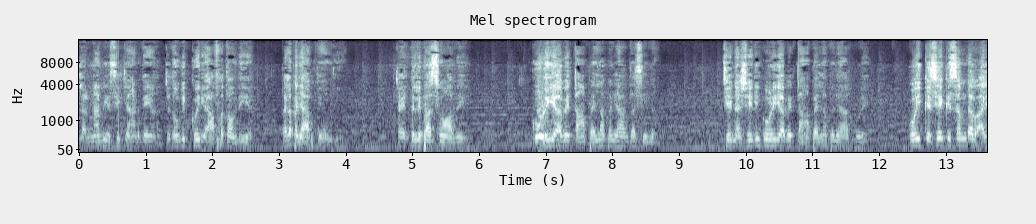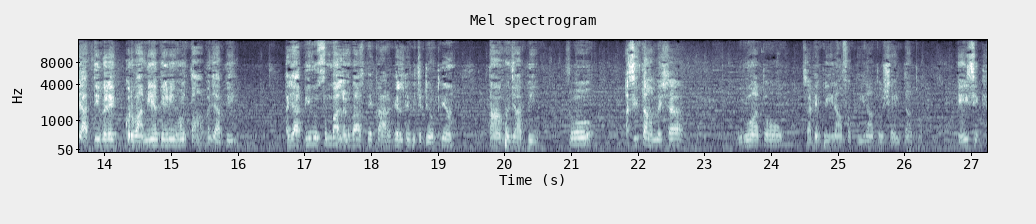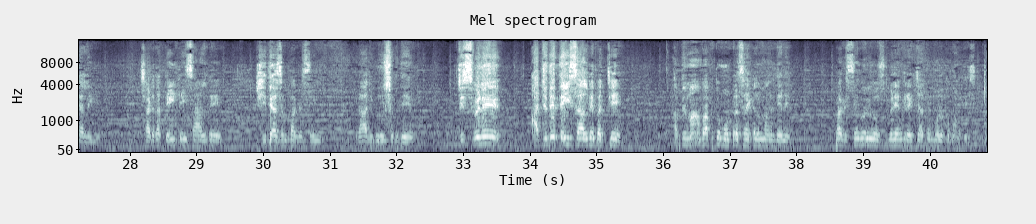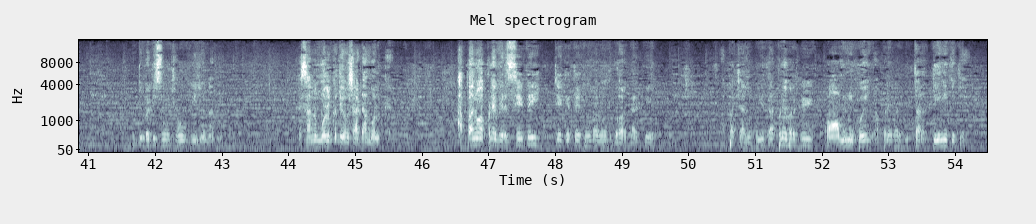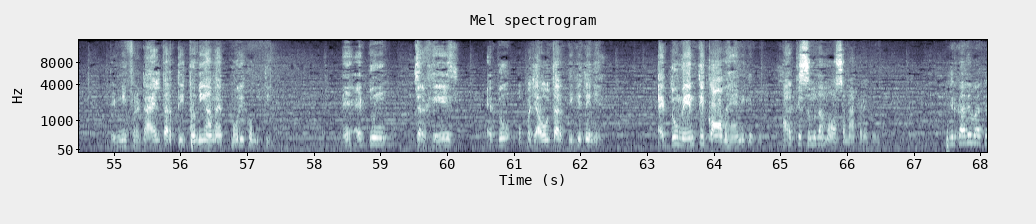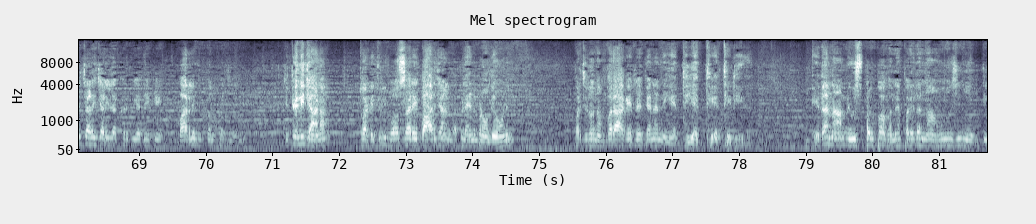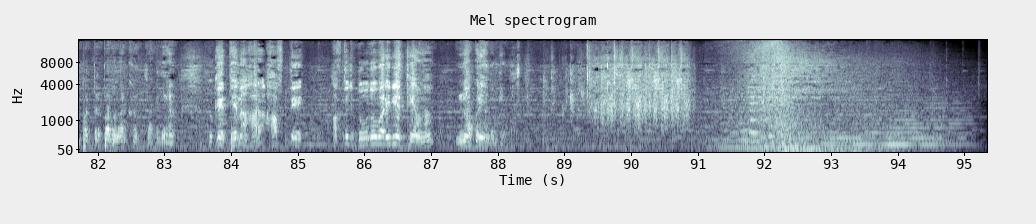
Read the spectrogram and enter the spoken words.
ਲੜਨਾ ਵੀ ਅਸੀਂ ਜਾਣਦੇ ਹਾਂ, ਜਦੋਂ ਵੀ ਕੋਈ ਆਫਤ ਆਉਂਦੀ ਹੈ, ਪਹਿਲਾਂ ਪੰਜਾਬ ਤੇ ਆਉਂਦੀ ਹੈ। ਚਾਹੇ ਇੱਧਰਲੇ ਪਾਸਿਓਂ ਆਵੇ, ਗੋਲੀ ਆਵੇ, ਤਾਂ ਪਹਿਲਾਂ ਪੰਜਾਬ ਦਾ ਸੀਨਾ। ਜੇ ਨਸ਼ੇ ਦੀ ਗੋਲੀ ਆਵੇ, ਤਾਂ ਪਹਿਲਾਂ ਪੰਜਾਬ ਕੋਲੇ। ਕੋਈ ਕਿਸੇ ਕਿਸਮ ਦਾ ਆਜ਼ਾਦੀ ਵੇਲੇ ਕੁਰਬਾਨੀਆਂ ਦੇਣੀ ਹੋਣ, ਤਾਂ ਪੰਜਾਬੀ ਆਜ਼ਾਦੀ ਨੂੰ ਸੰਭਾਲਣ ਵਾਸਤੇ ਕਾਰਗਿਲ ਦੇ ਵਿੱਚ ਡਿਊਟੀਆਂ ਤਾਂ ਪੰਜਾਬੀ। ਸੋ ਅਸੀਂ ਤਾਂ ਹਮੇਸ਼ਾ ਗੁਰੂਆਂ ਤੋਂ, ਸਾਡੇ ਪੀਰਾਂ, ਫਕੀਰਾਂ ਤੋਂ, ਸ਼ਹੀਦਾਂ ਤੋਂ ਇਹੀ ਸਿੱਖਿਆ ਲਈ। ਸਾਡੇ ਤਾਂ 23 23 ਸਾਲ ਦੇ ਸ਼ਹੀਦ ਆਜ਼ਮ ਭਗਤ ਸਿੰਘ, ਰਾਜਗੁਰੂ ਸੁਖਦੇਵ, ਜਿਸ ਵੇਲੇ ਅੱਜ ਦੇ 23 ਸਾਲ ਦੇ ਬੱਚੇ ਆਪਦੇ ਮਾਪੇ ਤੋਂ ਮੋਟਰਸਾਈਕਲ ਮੰਗਦੇ ਨੇ, ਭਗਤ ਸਿੰਘ ਹੋਰੀ ਉਸ ਵੇਲੇ ਅੰਗਰੇਜ਼ਾਂ ਤੋਂ ਮੁਲਕ ਮੰਗਦੇ ਸੀ। ਕਿੰਨੀ ਵੱਡੀ ਸੋਚ ਹੋਊਗੀ ਜੀ ਉਹਨਾਂ ਦੀ ਕਿ ਸਾਨੂੰ ਮੁਲਕ ਦਿਓ, ਸਾਡਾ ਮੁਲਕ ਹੈ। ਆਪਾਂ ਨੂੰ ਆਪਣੇ ਵਿਰਸੇ ਤੇ ਹੀ ਜੇ ਕਿਤੇ ਥੋੜਾ ਬਹੁਤ ਗੌਰ ਕਰਕੇ ਆਪਾਂ ਚੱਲ ਪਈਏ ਤਾਂ ਆਪਣੇ ਵਰਗੀ ਕੌਮ ਨਹੀਂ ਕੋਈ, ਆਪਣੇ ਵਰਗੀ ਧਰਤੀ ਨਹੀਂ ਕਿਤੇ। ਇੰਨੀ ਫਰਟਾਈਲ ਧਰਤੀ ਦੁਨੀਆ ਮੈਂ ਪੂਰੀ ਘੁੰਮਤੀ। ਇਹ ਇਦੋਂ ਜਰਖੇਜ਼ ਇਦੋਂ ਉਪਜਾਊ ਧਰਤੀ ਕਿਤੇ ਨਹੀਂ ਹੈ। ਇਦੋਂ ਮਿਹਨਤੀ ਕੌਮ ਹੈ ਨਹੀਂ ਕਿਤੇ। ਹਰ ਕਿਸਮ ਦਾ ਮੌਸਮ ਹੈ ਆਪਣੇ ਕੋਲ। ਫਿਰ ਕਾਦੇ ਵਾਸਤੇ 40 40 ਲੱਖ ਰੁਪਇਆ ਦੇ ਕੇ ਬਾਹਰਲੇ ਮੁਲਕਾਂ ਨੂੰ ਭੇਜੀ ਜਾਂਦੇ ਕਿਤੇ ਨਹੀਂ ਜਾਣਾ। ਤੁਹਾਡੇ 'ਚੋਂ ਵੀ ਬਹੁਤ ਸਾਰੇ ਬਾਹਰ ਜਾਣ ਦਾ ਪਲਾਨ ਬਣਾਉਂਦੇ ਹੋਣੇ। ਪਰ ਜਦੋਂ ਨੰਬਰ ਆ ਗਏ, ਫਿਰ ਕਹਿੰਦਾ, ਨਹੀਂ, ਇੱਥੇ ਇੱਥੇ ਇੱਥੇ ਠੀਕ ਹੈ। ਇਹਦਾ ਨਾਮ ਮਿਊਨਿਸਪਲ ਭਵਨ ਹੈ, ਪਰ ਇਹਦਾ ਨਾਮ ਹੁਣ ਅਸੀਂ ਨਿਯੁਕਤੀ ਪੱਤਰ ਭਵਨ ਰੱਖ ਸਕਦੇ ਹਾਂ। ਕਿਉਂਕਿ ਇੱਥੇ ਮੈਂ ਹਰ ਹਫ਼ਤੇ ਹਫ਼ਤੇ 'ਚ ਦੋ ਦੋ ਵਾਰੀ ਵੀ ਇੱਥੇ ਆਉਣਾ, ਨੌਕਰੀਆਂ ਕੱਢਣ ਵਾਸਤੇ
